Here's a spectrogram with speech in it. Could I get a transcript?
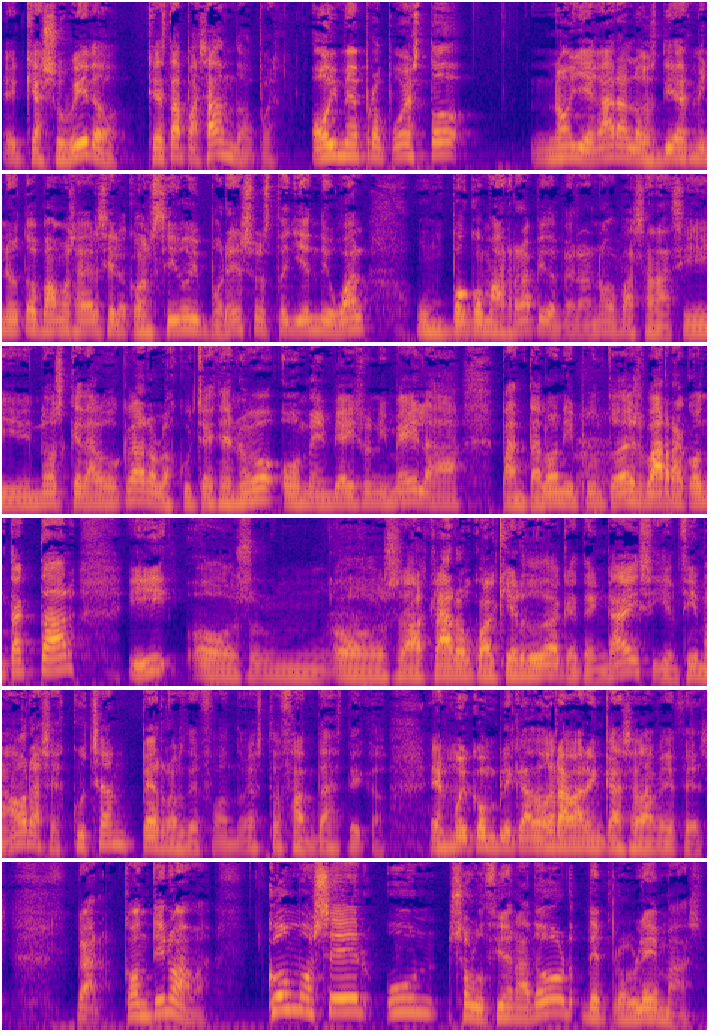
eh, que has subido. ¿Qué está pasando? Pues hoy me he propuesto no llegar a los 10 minutos, vamos a ver si lo consigo y por eso estoy yendo igual un poco más rápido, pero no pasa nada. Si no os queda algo claro, lo escucháis de nuevo o me enviáis un email a pantaloni.es barra contactar y os, os aclaro cualquier duda que tengáis y encima ahora se escuchan perros de fondo. Esto es fantástico. Es muy complicado grabar en casa a veces. Bueno, continuamos. ¿Cómo ser un solucionador de problemas?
